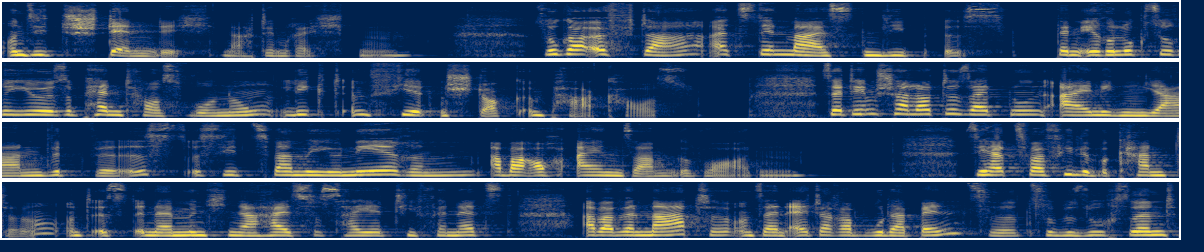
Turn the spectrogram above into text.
und sieht ständig nach dem Rechten. Sogar öfter, als den meisten lieb ist denn ihre luxuriöse Penthouse-Wohnung liegt im vierten Stock im Parkhaus. Seitdem Charlotte seit nun einigen Jahren Witwe ist, ist sie zwar Millionärin, aber auch einsam geworden. Sie hat zwar viele Bekannte und ist in der Münchner High Society vernetzt, aber wenn Marte und sein älterer Bruder Benze zu Besuch sind,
